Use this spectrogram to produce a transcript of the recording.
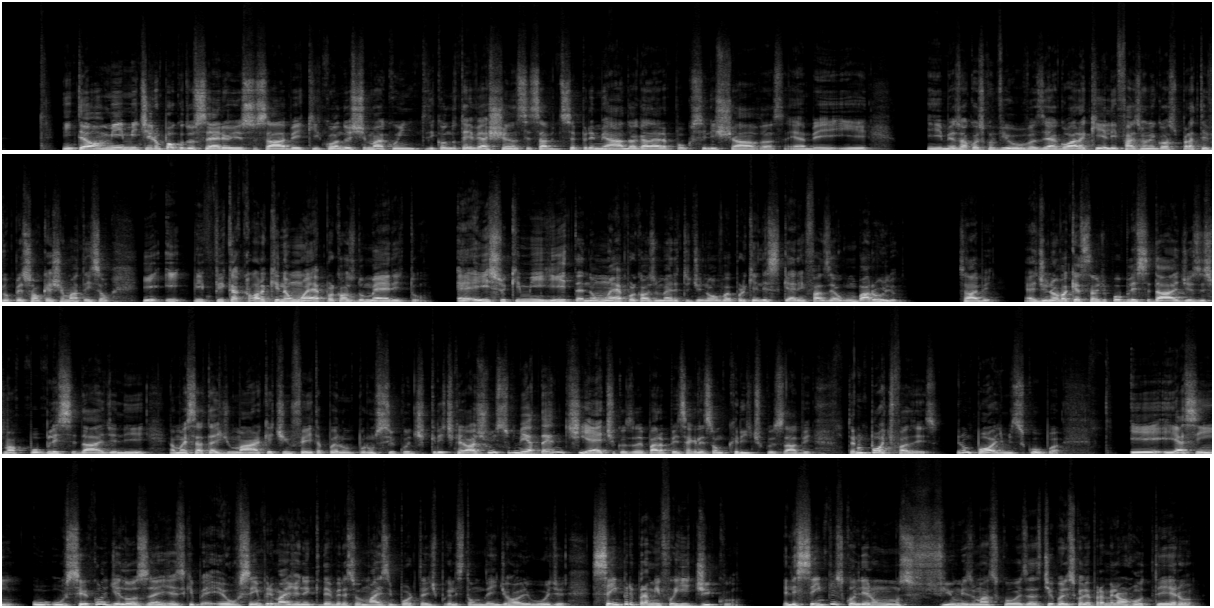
Então, me, me tira um pouco do sério isso, sabe? Que quando o Steve McQueen, quando teve a chance, sabe, de ser premiado, a galera pouco se lixava, sabe? E, e mesma coisa com Viúvas. E agora que ele faz um negócio pra TV, o pessoal quer chamar atenção. E, e, e, fica claro que não é por causa do mérito. É isso que me irrita. Não é por causa do mérito de novo, é porque eles querem fazer algum barulho. Sabe? É de novo a questão de publicidade. Existe uma publicidade ali, é uma estratégia de marketing feita por um, por um ciclo de crítica. Eu acho isso meio até antiético, para pensar que eles são críticos, sabe? Você não pode fazer isso. Você não pode, me desculpa. E, e assim, o, o Círculo de Los Angeles, que eu sempre imaginei que deveria ser o mais importante porque eles estão dentro de Hollywood, sempre para mim foi ridículo. Eles sempre escolheram uns filmes, umas coisas. Tipo, eles escolheram para melhor roteiro.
